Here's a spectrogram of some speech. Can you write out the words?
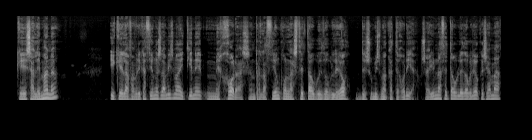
que es alemana y que la fabricación es la misma y tiene mejoras en relación con las ZWO de su misma categoría. O sea, hay una ZWO que se llama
